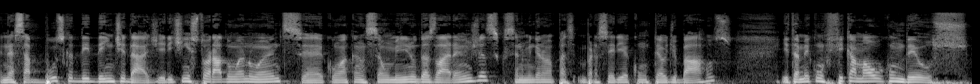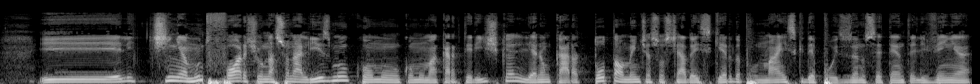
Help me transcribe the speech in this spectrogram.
nessa busca de identidade. Ele tinha estourado um ano antes é, com a canção Menino das Laranjas, que se não me engano é uma pa- parceria com o Theo de Barros, e também com Fica Mal com Deus. E ele tinha muito forte o nacionalismo como, como uma característica. Ele era um cara totalmente associado à esquerda, por mais que depois dos anos 70 ele venha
